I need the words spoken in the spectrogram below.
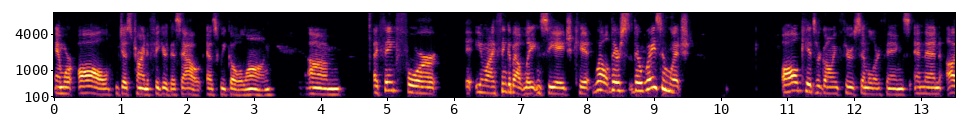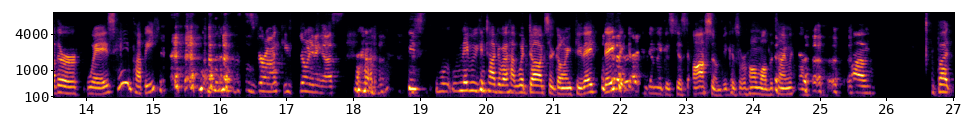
And we're all just trying to figure this out as we go along. Um, i think for you know when i think about latency age kid well there's there are ways in which all kids are going through similar things. And then other ways hey puppy. This is gronk he's joining us he's maybe we can talk about how what dogs are going through. They they think the pandemic is just awesome because we're home all the time with them. Um, but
